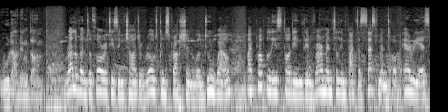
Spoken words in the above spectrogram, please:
would have been done. Relevant authorities in charge of road construction will do well by properly studying the environmental impact assessment of areas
